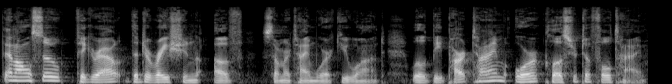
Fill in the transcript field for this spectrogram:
Then also figure out the duration of summertime work you want. Will it be part time or closer to full time?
